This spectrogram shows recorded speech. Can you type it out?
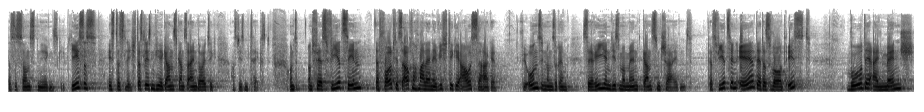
das es sonst nirgends gibt. Jesus ist das Licht. Das lesen wir hier ganz, ganz eindeutig aus diesem Text. Und, und Vers 14, da folgt jetzt auch nochmal eine wichtige Aussage. Für uns in unserem Serie in diesem Moment ganz entscheidend. Vers 14, er, der das Wort ist, wurde ein Mensch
